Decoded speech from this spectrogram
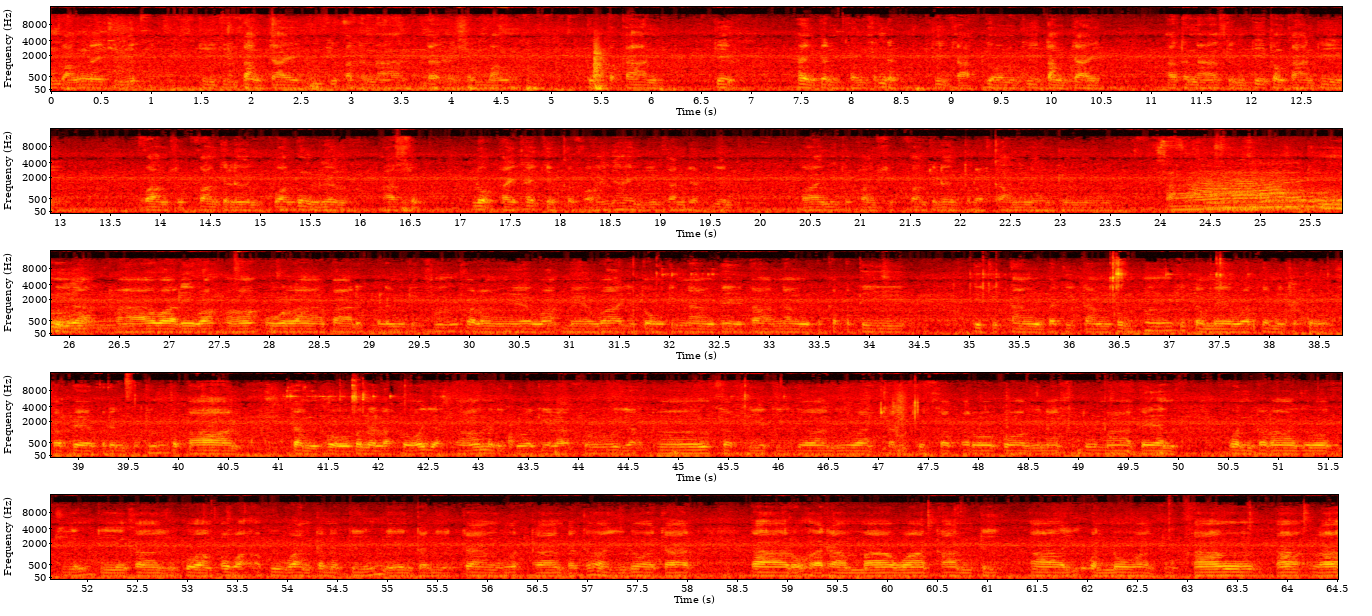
มหวังในชีวิตที่ที่ตั้งใจที่ปรารถนาและให้สมหวังทุกประการที่ให้เป็นผลสำเร็จที่จากโยมที่ตั้งใจปรารถนาสิ่งที่ต้องการที่ความสุขความเจริญ ความรุ่งเรืองอาสุขโลกภัยไข้เจ็บก็ขอให้ให้มีการเดียดเบียนขอให้มีแต่ความสุขความเจริญตลอดกาลนานเถิด ทิติตังปฏิตังทุมหังทิตเมวะเตมิจตุสพเพปริงปุถุกปานจันโทปนละโตยะหามณิโกติละโตยะทังสัพพิติยนิวัชชันตุสัพพะโรโควินัสตุมาเตนวันตรายโยตุขีนตีคายุกวางภวะอภิวันตนติงเนนตนิจังวัฏานปัทายุโนจาตตาโรหธรรมาวาทันติอายุวันโนทุกขังภะลัง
